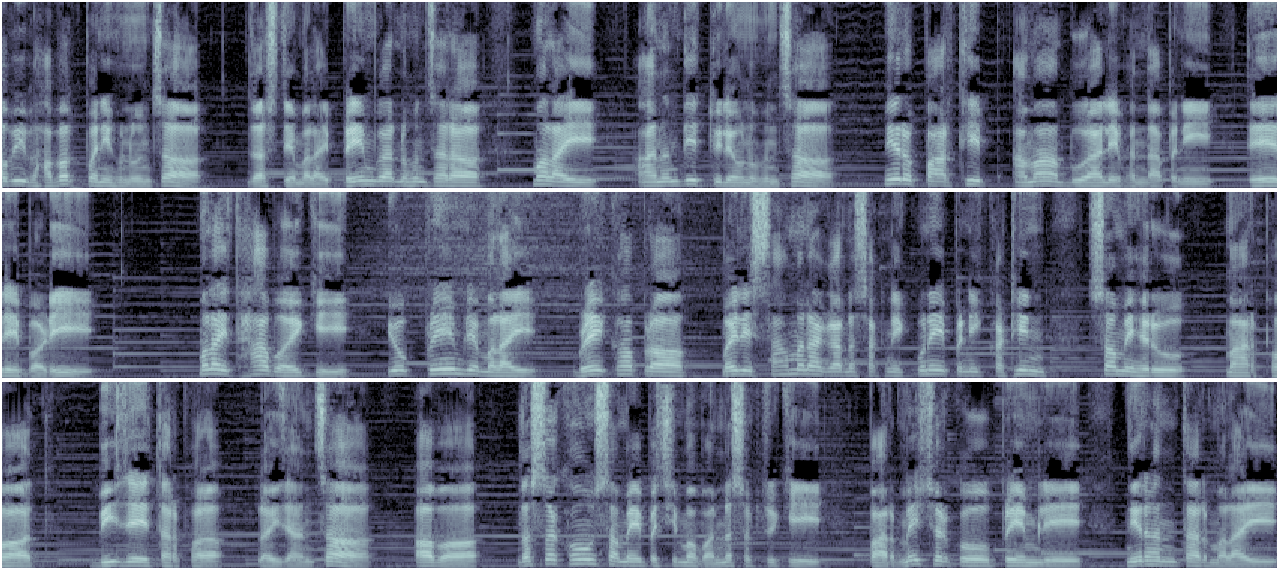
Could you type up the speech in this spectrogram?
अभिभावक पनि हुनुहुन्छ जसले मलाई प्रेम गर्नुहुन्छ र मलाई आनन्दित तुल्याउनुहुन्छ। मेरो पार्थिव आमा बुवाले भन्दा पनि धेरै बढी। मलाई थाहा भयो कि यो प्रेमले मलाई ब्रेकअप र मैले सामना गर्न सक्ने कुनै पनि कठिन समयहरू मार्फत विजयतर्फ लैजान्छ। अब दशकौँ समयपछि म भन्न सक्छु कि परमेश्वरको प्रेमले निरन्तर मलाई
